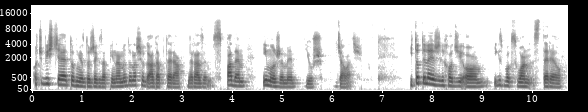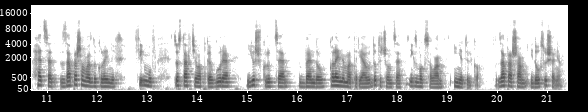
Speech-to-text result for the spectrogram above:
Oczywiście to gniazdo jack zapinamy do naszego adaptera razem z padem i możemy już działać. I to tyle, jeżeli chodzi o Xbox One Stereo Headset. Zapraszam Was do kolejnych filmów. Zostawcie łapkę w górę już wkrótce będą kolejne materiały dotyczące Xbox One i nie tylko. Zapraszam i do usłyszenia.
